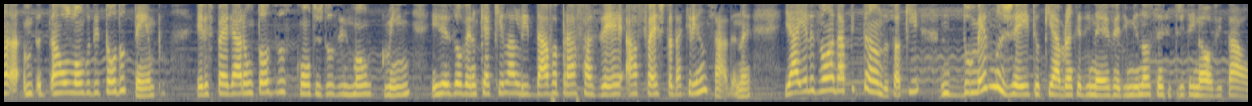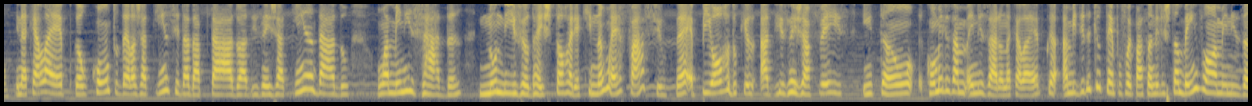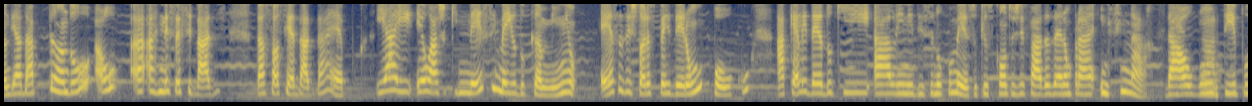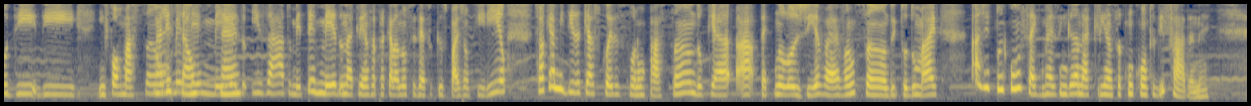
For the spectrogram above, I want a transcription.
ao longo de todo o tempo. Eles pegaram todos os contos dos irmãos Green e resolveram que aquilo ali dava para fazer a festa da criançada, né? E aí eles vão adaptando, só que do mesmo jeito que a Branca de Neve é de 1939 e tal. E naquela época o conto dela já tinha sido adaptado, a Disney já tinha dado uma amenizada no nível da história, que não é fácil, né? É pior do que a Disney já fez. Então, como eles amenizaram naquela época, à medida que o tempo foi passando, eles também vão amenizando e adaptando ao, às necessidades da sociedade da época. E aí, eu acho que nesse meio do caminho, essas histórias perderam um pouco aquela ideia do que a Aline disse no começo, que os contos de fadas eram para ensinar, dar algum tipo de, de informação, lição, meter medo, né? exato, meter medo na criança para que ela não fizesse o que os pais não queriam. Só que à medida que as coisas foram passando, que a, a tecnologia vai avançando e tudo mais, a gente não consegue mais enganar a criança com conto de fada, né?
